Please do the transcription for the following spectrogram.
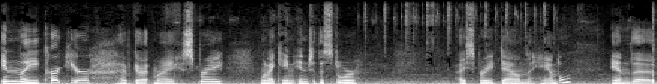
In the cart here, I've got my spray. When I came into the store, I sprayed down the handle and the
